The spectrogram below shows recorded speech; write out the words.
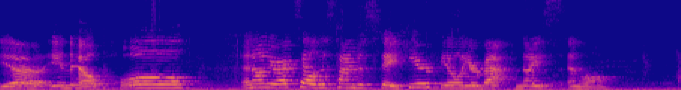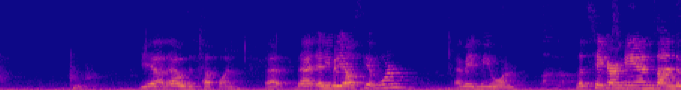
Yeah, inhale, pull. And on your exhale, this time just stay here. Feel your back nice and long. Yeah, that was a tough one. That, that anybody else get warm? That made me warm. Let's take our hands onto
